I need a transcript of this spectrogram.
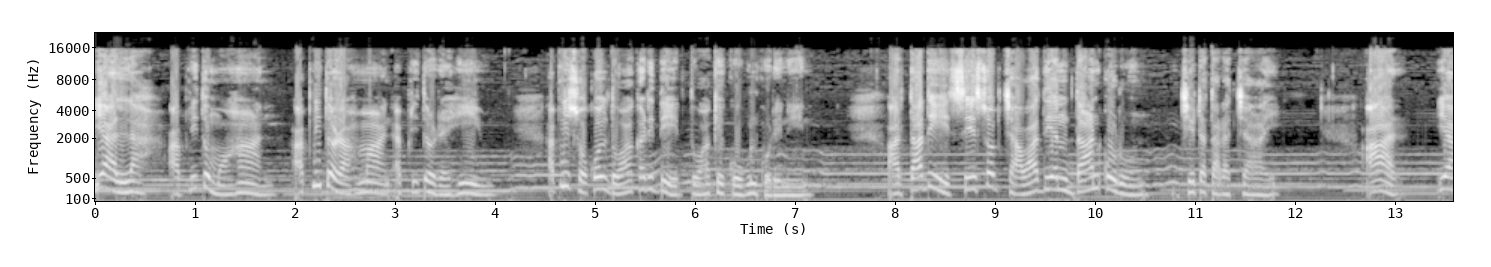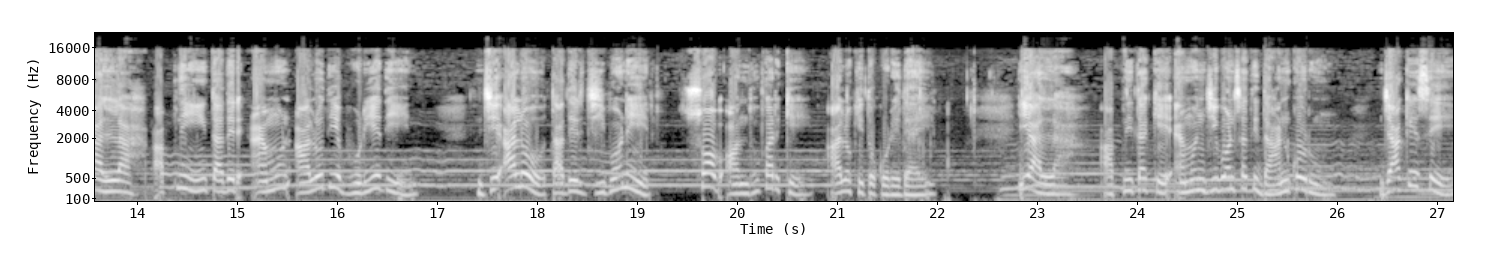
ইয়া আল্লাহ, আপনি তো মহান, আপনি তো রহমান, আপনি তো রহিম। আপনি সকল দোয়াকারীদের দোয়াকে কবুল করে নিন। আর তাদের সেসব চাওয়া দেন, দান করুন, যেটা তারা চায়। আর ইয়া আল্লাহ, আপনি তাদের এমন আলো দিয়ে ভরিয়ে দিন, যে আলো তাদের জীবনের সব অন্ধকারকে আলোকিত করে দেয়। ইয়া আল্লাহ, আপনি তাকে এমন জীবনসাথী দান করুন, যাকে সে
